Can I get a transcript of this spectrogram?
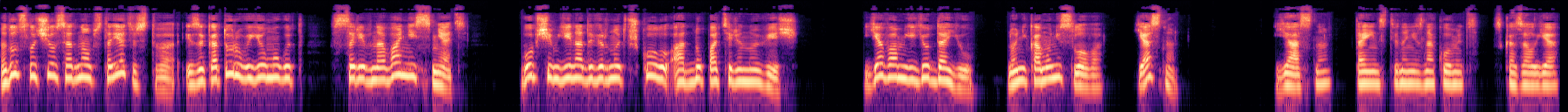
Но тут случилось одно обстоятельство, из-за которого ее могут с соревнований снять. В общем, ей надо вернуть в школу одну потерянную вещь. Я вам ее даю, но никому ни слова. Ясно?» «Ясно, таинственно незнакомец», — сказал я.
